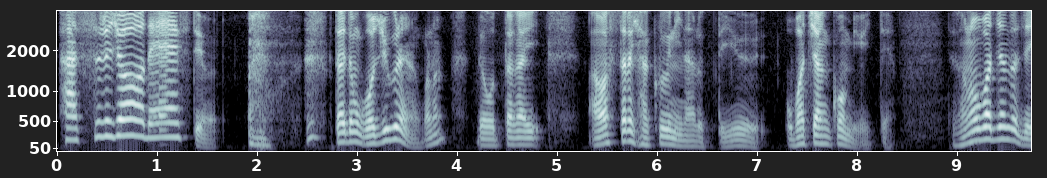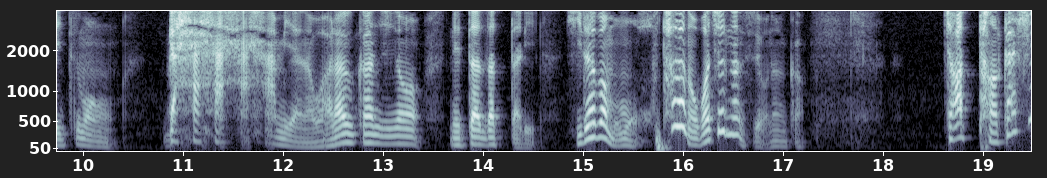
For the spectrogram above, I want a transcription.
ハッスル女王ですっていう。二人とも50ぐらいなのかなで、お互い、合わせたら100になるっていう、おばちゃんコンビがいて。そのおばちゃんたちはいつも、ガッハッハッハッハみたいな笑う感じのネタだったり、平場ももう、ただのおばちゃんなんですよ、なんか。ちょっとおかしい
